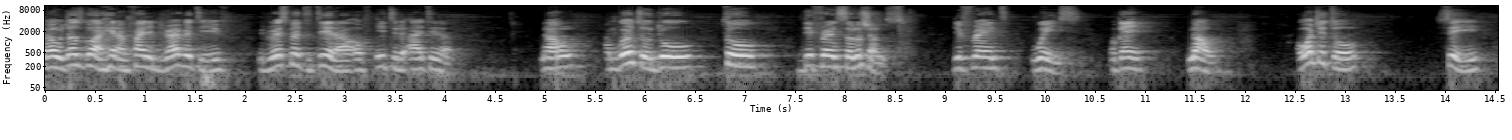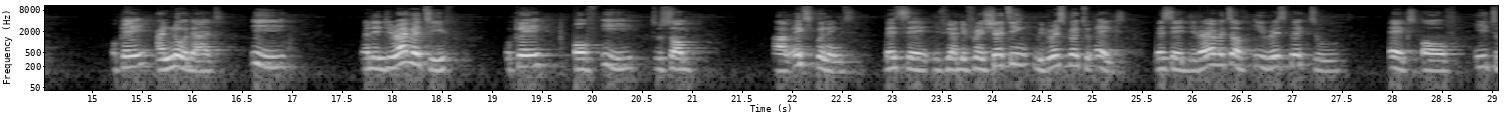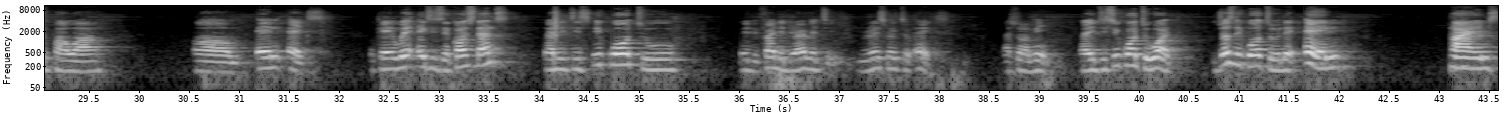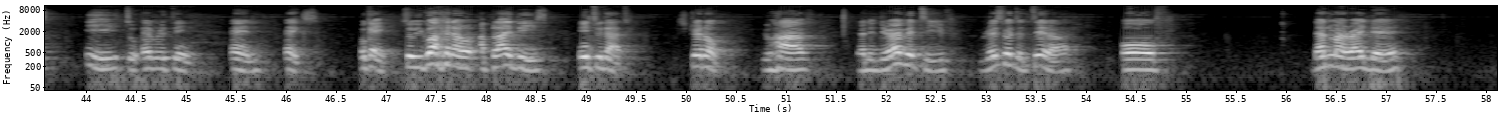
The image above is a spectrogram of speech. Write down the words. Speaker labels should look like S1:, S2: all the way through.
S1: Now we just go ahead and find the derivative with respect to theta of e to the i theta. Now I'm going to do two different solutions, different ways. Okay. Now I want you to see, okay, and know that e and the derivative, okay, of e to some um, exponent. Let's say if you are differentiating with respect to x, let's say derivative of e respect to x of e to power um, nx, okay, where x is a constant, that it is equal to, you find the derivative with respect to x, that's what I mean. That it is equal to what? It's just equal to the n times e to everything n x. Okay, so you go ahead and apply this into that. Straight up, you have that the derivative with respect to theta of that man right there,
